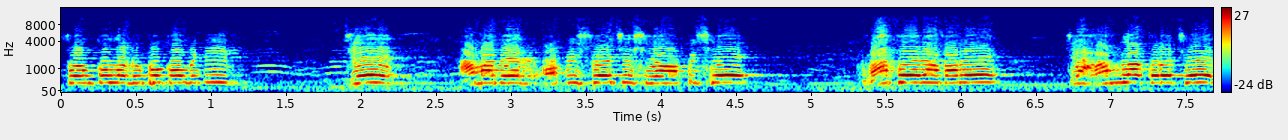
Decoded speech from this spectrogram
শ্রম কল্যাণ উপকমিটির যে আমাদের অফিস রয়েছে, সে অফিসে রাতের আধারে যে হামলা করেছেন,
